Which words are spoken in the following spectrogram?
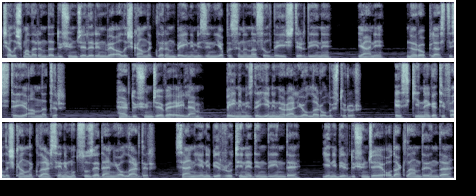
çalışmalarında düşüncelerin ve alışkanlıkların beynimizin yapısını nasıl değiştirdiğini, yani nöroplastisiteyi anlatır. Her düşünce ve eylem, beynimizde yeni nöral yollar oluşturur. Eski negatif alışkanlıklar seni mutsuz eden yollardır. Sen yeni bir rutin edindiğinde, yeni bir düşünceye odaklandığında,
